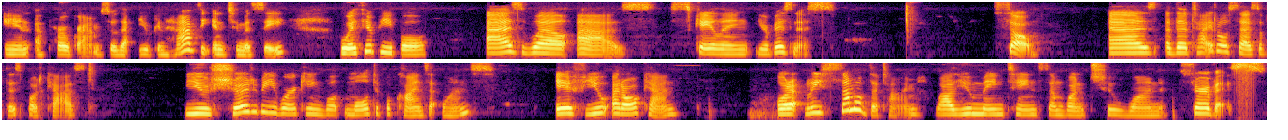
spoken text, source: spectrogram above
in a program so that you can have the intimacy with your people as well as scaling your business. So, as the title says of this podcast, you should be working with multiple clients at once, if you at all can, or at least some of the time, while you maintain some one to one service.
